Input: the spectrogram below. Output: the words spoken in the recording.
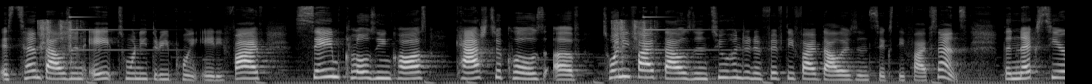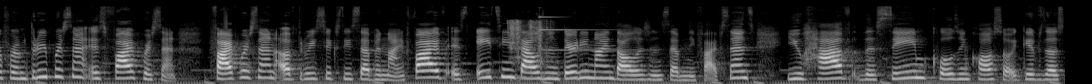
is 10,823.85. Same closing cost cash to close of $25,255.65. The next tier from 3% is 5%. 5% of 367.95 is $18,039.75. You have the same closing cost, so it gives us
